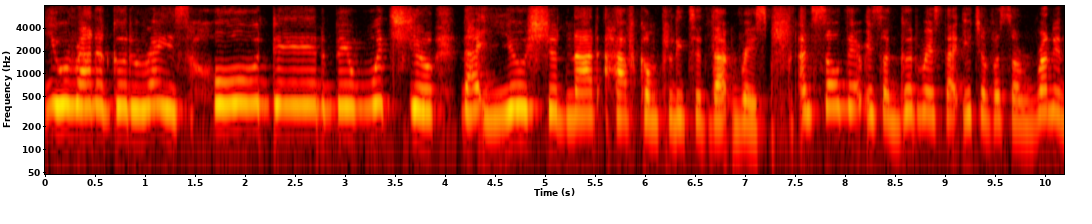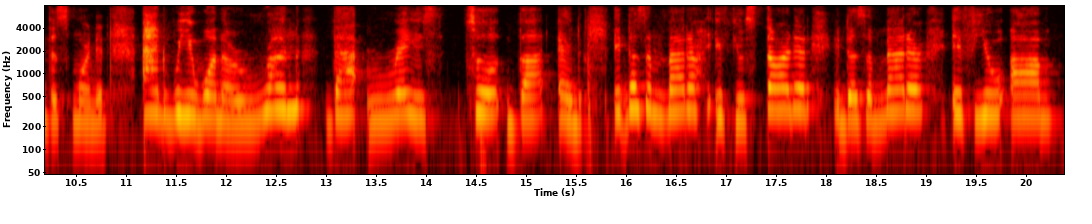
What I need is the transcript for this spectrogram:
You ran a good race. Who did bewitch you that you should not have completed that race? And so there is a good race that each of us are running this morning, and we want to run that race to the end. It doesn't matter if you started, it doesn't matter if you um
